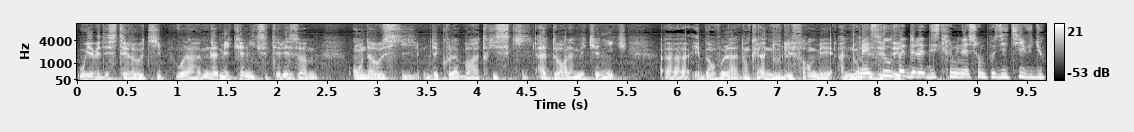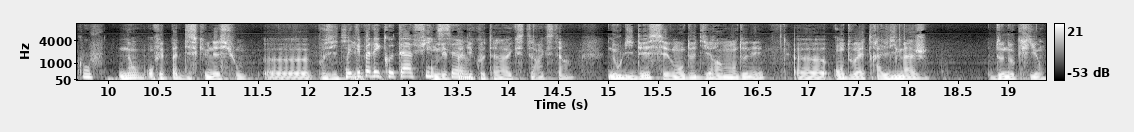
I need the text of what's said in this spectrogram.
où il y avait des stéréotypes. Voilà, la mécanique, c'était les hommes. On a aussi des collaboratrices qui adorent la mécanique. Euh, et ben voilà, donc à nous de les former, à nous Mais de les est-ce que vous faites de la discrimination positive du coup? Non, on fait pas de discrimination positive. Mettez pas des quotas On fixes. met pas des quotas, etc., etc. Nous, l'idée, c'est vraiment de dire à un moment donné, on doit être à l'image de nos clients.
